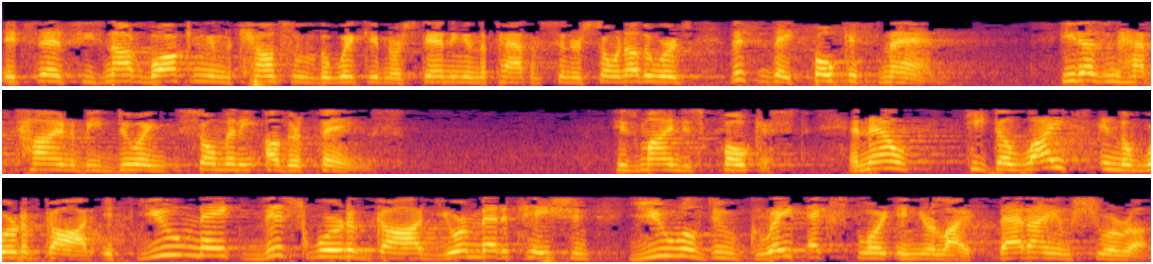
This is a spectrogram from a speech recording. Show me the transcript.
it says he's not walking in the counsel of the wicked nor standing in the path of sinners. So in other words, this is a focused man. He doesn't have time to be doing so many other things. His mind is focused. And now he delights in the Word of God. If you make this Word of God your meditation, you will do great exploit in your life. That I am sure of.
